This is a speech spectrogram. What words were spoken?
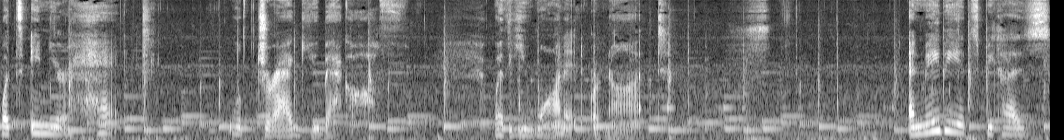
what's in your head will drag you back off. Whether you want it or not. And maybe it's because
